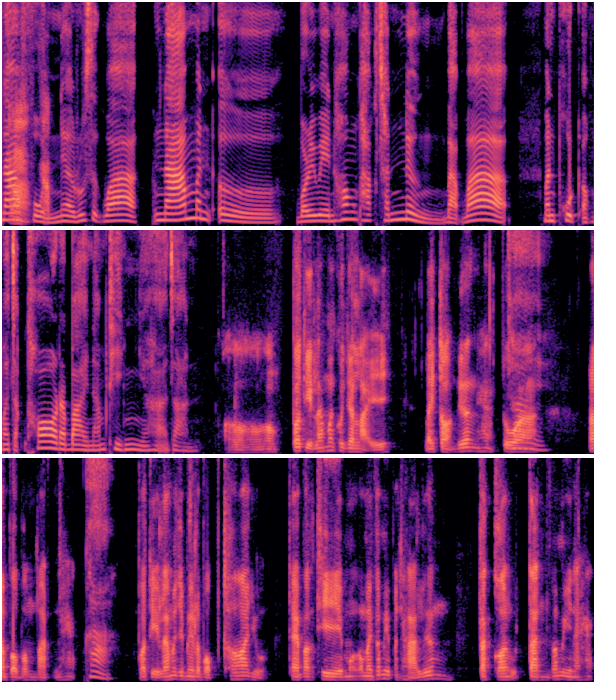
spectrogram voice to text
หน้าอ่าฝนเนี่ยรู้สึกว่าน้ำมันเอ่อบริเวณห้องพักชั้นหนึ่งแบบว่ามันผุดออกมาจากท่อระบายน้ำทิ้งอย่างเงี้ยค่ะอาจารย์อ๋อปกติแล้วมันควรจะไหลไหลต่อเนื่องนะฮะตัวใช่ระบบบำบัดนะฮะค่ะปกติแล้วมันจะมีระบบท่ออยู่ แต่บางทีมันมันก็มีปัญหาเรื่องตะกอนอุดตันก็มีนะฮะ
